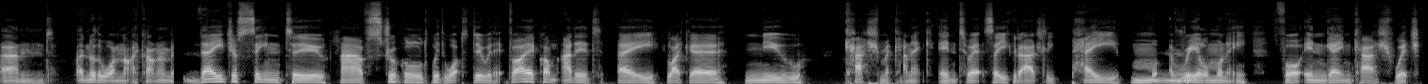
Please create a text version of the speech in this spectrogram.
and another one that I can't remember. They just seem to have struggled with what to do with it. Viacom added a like a new cash mechanic into it. So you could actually pay m- hmm. real money for in-game cash which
